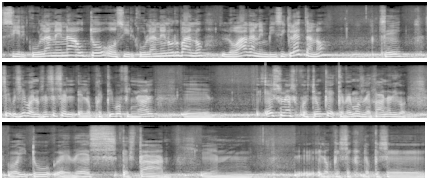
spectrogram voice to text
circulan en auto o circulan en urbano lo hagan en bicicleta, ¿no? Sí, sí, sí, bueno, ese es el, el objetivo final. eh, es una cuestión que, que vemos lejana, digo, hoy tú eh, ves esta em, eh, lo que se lo que se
